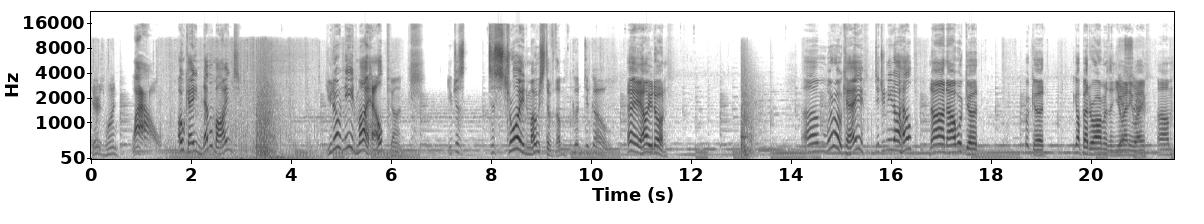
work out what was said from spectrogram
There's one. Wow. Okay, never mind. You don't need my help. Done. You just destroyed most of them. Good to go. Hey, how you doing? Um, we're okay. Did you need our help? Nah, nah, we're good. We're good. We got better armor than you Yes, anyway. Um,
